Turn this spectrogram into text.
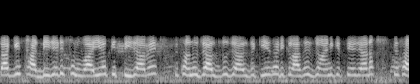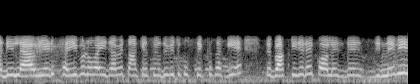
ਤਾਂ ਕਿ ਸਾਡੀ ਜਿਹੜੀ ਸੁਣਵਾਈ ਉਹ ਕੀਤੀ ਜਾਵੇ ਅਤੇ ਸਾਨੂੰ ਜਲਦ ਤੋਂ ਜਲਦ ਕੀ ਸਾਡੀ ਕਲਾਸਿਸ ਜੁਆਇਨ ਕੀਤੀਆਂ ਜਾਣ ਅਤੇ ਸਾਡੀ ਲੈਬ ਜਿਹੜੀ ਸਹੀ ਬਣਵਾਈ ਜਾਵੇ ਤਾਂ ਕਿ ਅਸੀਂ ਉਹਦੇ ਵਿੱਚ ਕੁਝ ਸਿੱਖ ਸਕੀਏ ਅਤੇ ਬਾਕੀ ਜਿਹੜੇ ਕਾਲਜ ਦੇ ਜਿੰਨੇ ਵੀ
